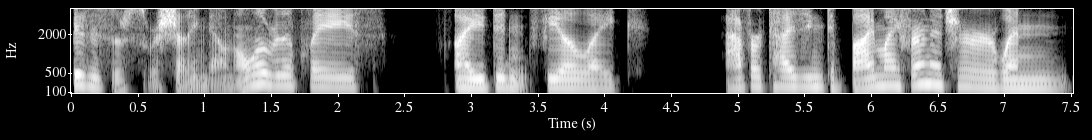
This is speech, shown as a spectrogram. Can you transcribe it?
businesses were shutting down all over the place. I didn't feel like advertising to buy my furniture when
